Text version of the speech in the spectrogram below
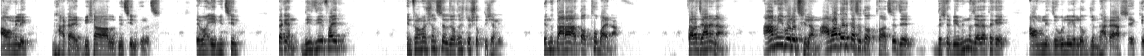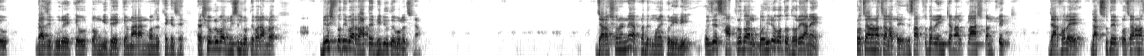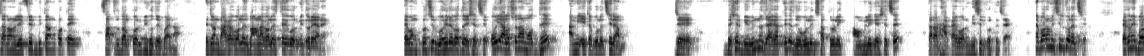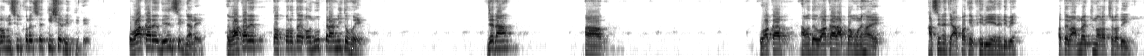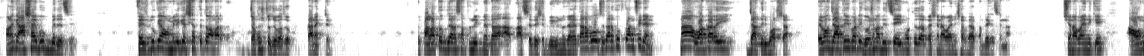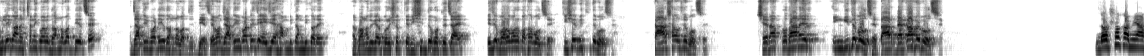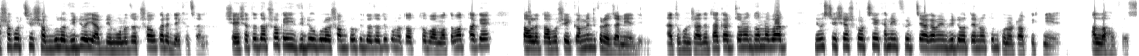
আওয়ামী লীগ ঢাকায় বিশাল মিছিল করেছে। এবং এই মিছিল, দেখেন ডিজিএফআই ইনফরমেশন সেল যথেষ্ট শক্তিশালী, কিন্তু তারা তথ্য পায় না। তারা জানে না আমি বলেছিলাম, আমাদের কাছে তথ্য আছে যে দেশের বিভিন্ন জায়গা থেকে আওয়ামী লীগ, যুবলীগের লোকজন ঢাকায় আসে, কেউ গাজীপুরে, কেউ টঙ্গিতে, কেউ নারায়ণগঞ্জে থেকেছে, তারা শুক্রবার মিছিল করতে পারে। আমরা বৃহস্পতিবার রাতে ভিডিওতে বলেছিলাম। যারা শোনেন আপনাদের মনে করিয়ে দিই, ওই যে ছাত্রদল বহিরাগত ধরে আনে প্রচারণা চালাতে, যে ছাত্রদলের ইন্টারনাল ক্লাস কনফ্লিক্ট যার ফলে ডাকসুতে প্রচারণা চালানো লিফলেট বিতরণ করতে ছাত্রদল কর্মী খুঁজে পায় না। এজন্য ঢাকা কলেজ বাংলা কলেজ থেকে কর্মী ধরে আনে। এবং প্রচুর বহিরাগত এসেছে। ওই আলোচনার মধ্যে আমি এটা বলেছিলাম যে দেশের বিভিন্ন জায়গা থেকে যুবলীগ, ছাত্রলীগ, আওয়ামী লীগ এসেছে, তারা ঢাকায় বড় মিছিল করতে চায়। হ্যাঁ বড় মিছিল করেছে। এখন এই বড় মিছিল করেছে কিসের ভিত্তিতে? ওয়াকারের গ্রিন সিগনালে ওয়াকারের তৎপরতায় অনুপ্রাণিত হয়ে। যে না ওয়াকার, আমাদের ওয়াকার আব্বা মনে হয় হাসিনাকে আপাকে ফিরিয়ে এনে দিবে। অতএব আমরা একটু নড়াচড়া দিই। অনেকে আশায় বুক বেঁধেছে। ফেসবুকে আওয়ামী লীগের সাথে তো আমার যথেষ্ট যোগাযোগ কানেক্টেড পালাতক যারা ছাত্রলীগ নেতা আছে দেশের বিভিন্ন জায়গায়, তারা বলছে, তারা খুব কনফিডেন্ট না, ওয়াকার এই জাতির ভরসা। এবং জাতীয় পার্টি ঘোষণা দিচ্ছে, এই মুহূর্তে দরকার সেনাবাহিনী সরকার, আপনারা দেখেছেন না। সেনাবাহিনীকে আওয়ামী লীগ আনুষ্ঠানিকভাবে ধন্যবাদ দিয়েছে, জাতীয় পার্টিও ধন্যবাদ দিয়েছে এবং জাতীয় পার্টি যে এই যে হাম্বিতাম্বি করে গণঅধিকার পরিষদকে নিষিদ্ধ করতে চায়, এই যে বড় বড় কথা বলছে, কিসের ভিত্তিতে বলছে? কার সাহসে বলছে? সেনা প্রধানের ইঙ্গিতে বলছে, তার ব্যাকআপে বলছে। দর্শক, আমি আশা করছি সবগুলো ভিডিওই আপনি মনোযোগ সহকারে দেখেছেন। সেই সাথে দর্শক, এই ভিডিওগুলো সম্পর্কিত যদি কোনো তথ্য বা মতামত থাকে, তাহলে তো অবশ্যই কমেন্ট করে জানিয়ে দিন। এতক্ষণ সাথে থাকার জন্য ধন্যবাদ। নিউজটি শেষ করছি। এখানেই ফিরছে আগামী ভিডিওতে নতুন কোনো টপিক নিয়ে। আল্লাহ হাফেজ।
